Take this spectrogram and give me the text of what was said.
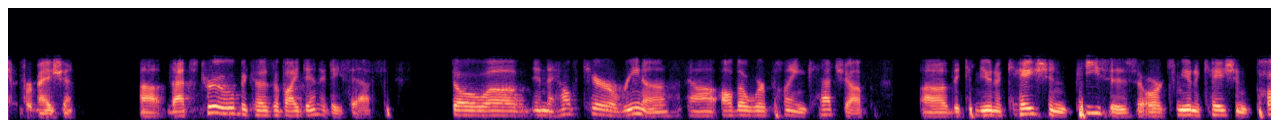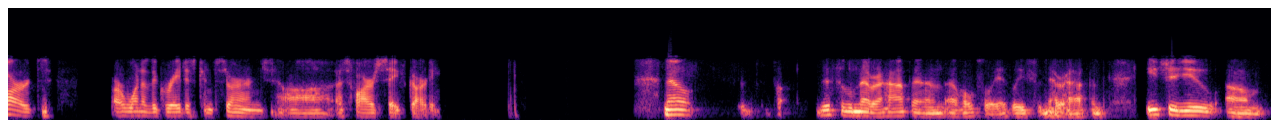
information. Uh, that's true because of identity theft. So, uh, in the healthcare arena, uh, although we're playing catch up, uh, the communication pieces or communication parts are one of the greatest concerns uh, as far as safeguarding. Now, this will never happen, and hopefully, at least, it never happened. Each of you um,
